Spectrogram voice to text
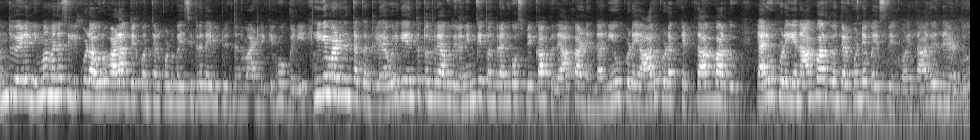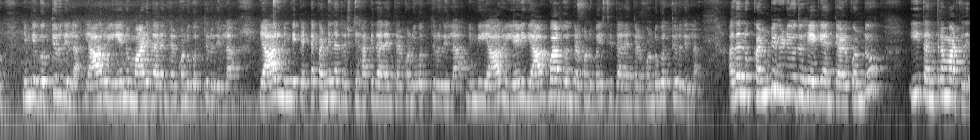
ಒಂದು ವೇಳೆ ನಿಮ್ಮ ಮನಸ್ಸಲ್ಲಿ ಕೂಡ ಅವರು ಹಾಳಾಗಬೇಕು ಅಂತ ಹೇಳ್ಕೊಂಡು ಬಯಸಿದರೆ ದಯವಿಟ್ಟು ಇದನ್ನು ಮಾಡಲಿಕ್ಕೆ ಹೋಗಬೇಡಿ. ಹೀಗೆ ಮಾಡಿದಂತಕ್ಕಂತೇಳಿ ಅವರಿಗೆ ಎಂತ ತೊಂದರೆ ಆಗೋದಿಲ್ಲ, ನಿಮಗೆ ತೊಂದರೆ ಅನುಭವಿಸಬೇಕಾಗ್ತದೆ. ಆ ಕಾರಣದಿಂದ ನೀವು ಕೂಡ ಯಾರು ಕೂಡ ಕೆಟ್ಟದಾಗಬಾರ್ದು, ಯಾರಿಗೂ ಕೂಡ ಏನಾಗಬಾರ್ದು ಅಂತ ಹೇಳ್ಕೊಂಡೇ ಬಯಸಬೇಕು, ಆಯಿತಾ? ಆದ್ದರಿಂದ ಹೇಳೋದು, ನಿಮಗೆ ಗೊತ್ತಿರೋದಿಲ್ಲ, ಯಾರು ಏನು ಮಾಡಿದ್ದಾರೆ ಅಂತ ಹೇಳ್ಕೊಂಡು ಗೊತ್ತಿರೋದಿಲ್ಲ, ಯಾರು ನಿಮಗೆ ಕೆಟ್ಟ ಕಣ್ಣಿನ ದೃಷ್ಟಿ ಹಾಕಿದ್ದಾರೆ ಅಂತ ಹೇಳ್ಕೊಂಡು ಗೊತ್ತಿರೋದಿಲ್ಲ, ನಿಮಗೆ ಯಾರು ಏಳಿಗೆ ಆಗಬಾರ್ದು ಅಂತ ಹೇಳ್ಕೊಂಡು ಬಯಸಿದ್ದಾರೆ ಅಂತ ಹೇಳ್ಕೊಂಡು ಗೊತ್ತಿರೋದಿಲ್ಲ. ಅದನ್ನು ಕಂಡು ಹಿಡಿಯುವುದು ಹೇಗೆ ಅಂತ ಹೇಳ್ಕೊಂಡು ಈ ತಂತ್ರ ಮಾಡ್ತದೆ.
